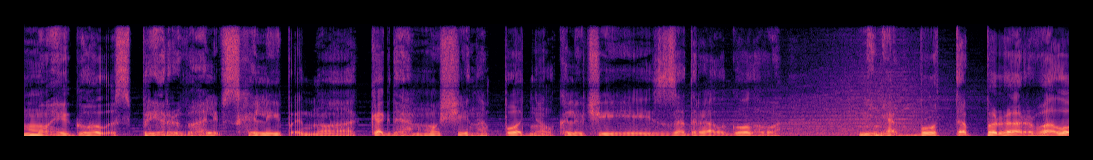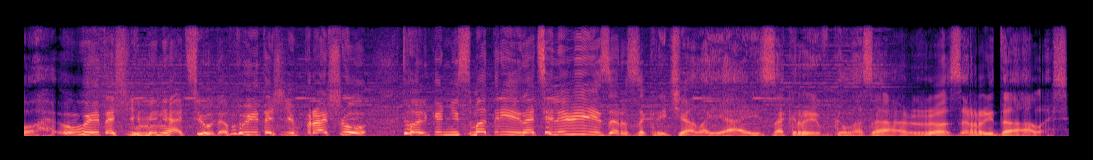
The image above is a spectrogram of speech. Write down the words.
Мой голос прерывали всхлипы, но когда мужчина поднял ключи и задрал голову, меня будто прорвало. «Вытащи меня отсюда! Вытащи, прошу! Только не смотри на телевизор!» Закричала я и, закрыв глаза, разрыдалась.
